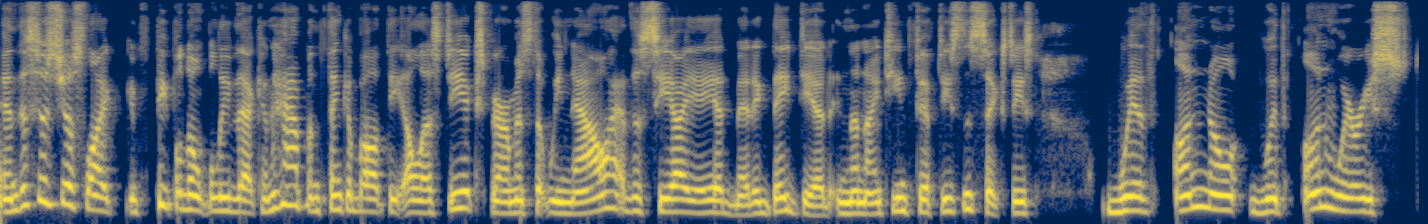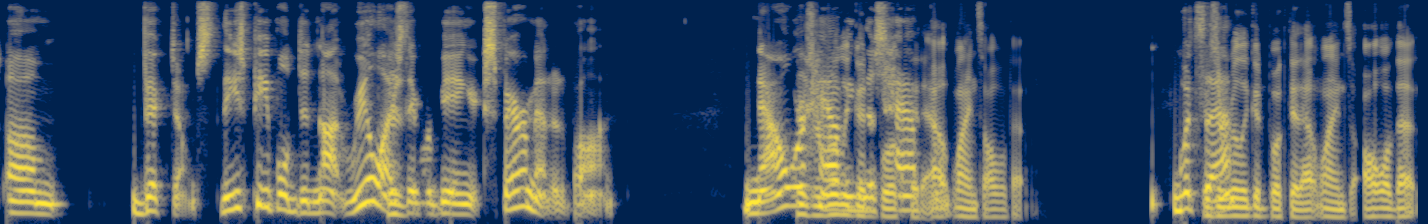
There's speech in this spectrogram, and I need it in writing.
And this is just like if people don't believe that can happen, think about the LSD experiments that we now have the CIA admitting they did in the 1950s and 60s with unknown with unwary um, victims. These people did not realize There's- they were being experimented upon. Now we're There's a really having good this book happen. that outlines all of that. What's There's that? a really good book that outlines all of that,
